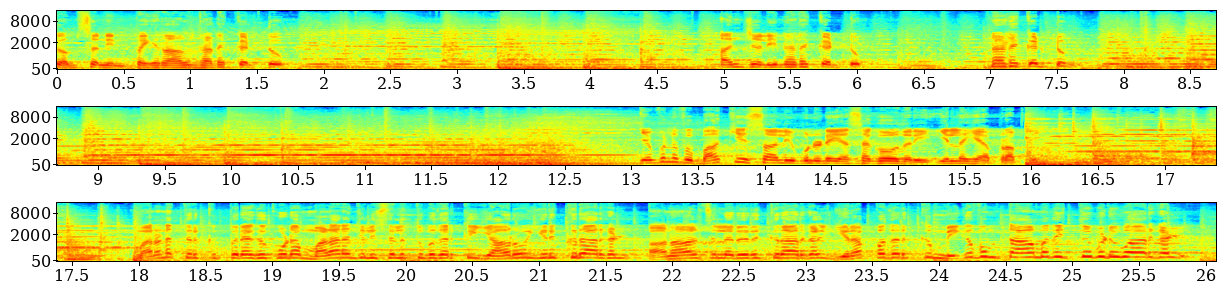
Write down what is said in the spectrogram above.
கம்சனின் பெயரால் நடக்கட்டும். அஞ்சலி நடக்கட்டும். நடக்கட்டும். எவ்வளவு பாக்கியசாலி உன்னுடைய சகோதரி இல்லையா பிராப்தி? மரணத்திற்கு பிறகு கூட மலரஞ்சலி செலுத்துவதற்கு யாரோ இருக்கிறார்கள். ஆனால் சிலர் இருக்கிறார்கள் இறப்பதற்கு மிகவும் தாமதித்து விடுவார்கள்.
